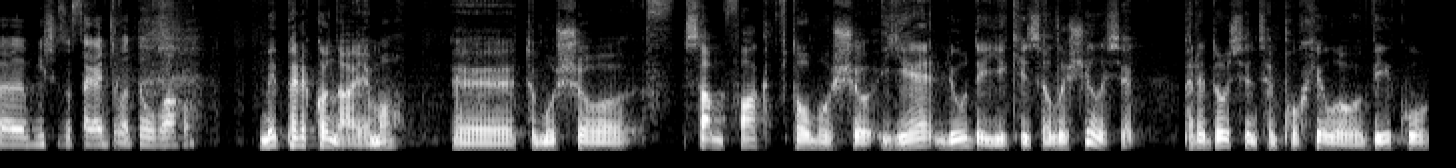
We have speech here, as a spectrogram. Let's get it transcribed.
е, більше зосереджувати увагу? Ми переконаємо, е, тому що сам факт в тому, що є люди, які залишилися, передусім це похилого віку,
